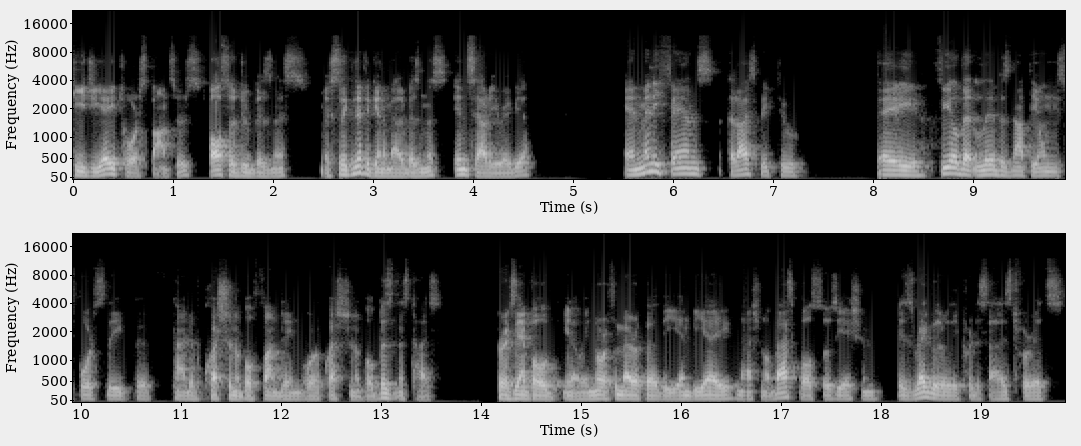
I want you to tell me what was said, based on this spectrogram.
PGA Tour sponsors also do business, a significant amount of business in Saudi Arabia. And many fans that I speak to they feel that LIV is not the only sports league with kind of questionable funding or questionable business ties. For example, you know, in North America, the NBA, National Basketball Association, is regularly criticized for its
